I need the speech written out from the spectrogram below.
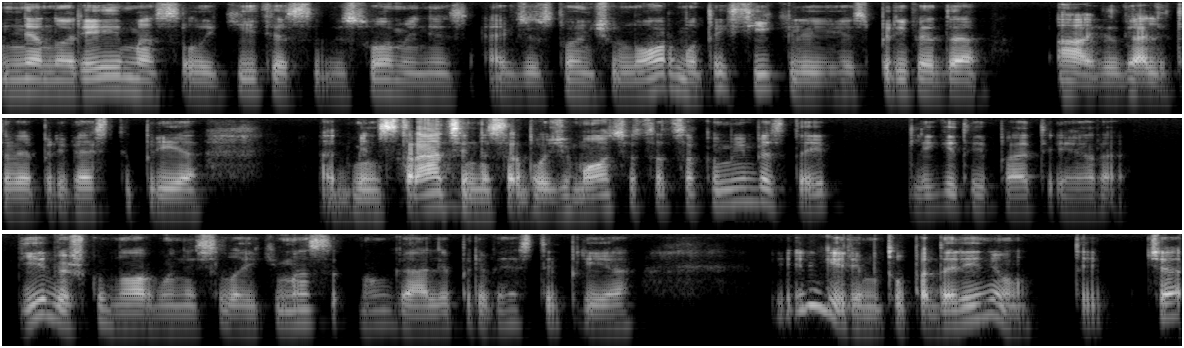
nenorėjimas laikytis visuomenės egzistuojančių normų taisyklių jis priveda a jis gali tave privesti prie administracinės ar baudžiamosios atsakomybės taip lygiai taip pat ir dieviškų normų nesilaikymas nu, gali privesti prie irgi rimtų padarinių. Tai čia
